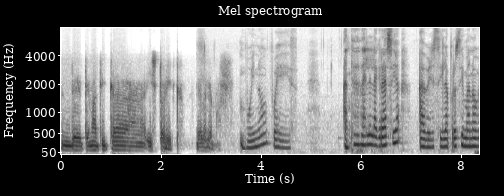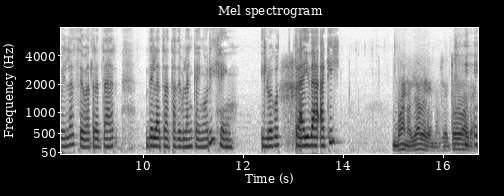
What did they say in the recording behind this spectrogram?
de temática histórica, ya veremos. Bueno, pues antes de darle la gracia, a ver si la próxima novela se va a tratar de la trata de Blanca en origen y luego traída aquí. Bueno, ya veremos, de todo habrá.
